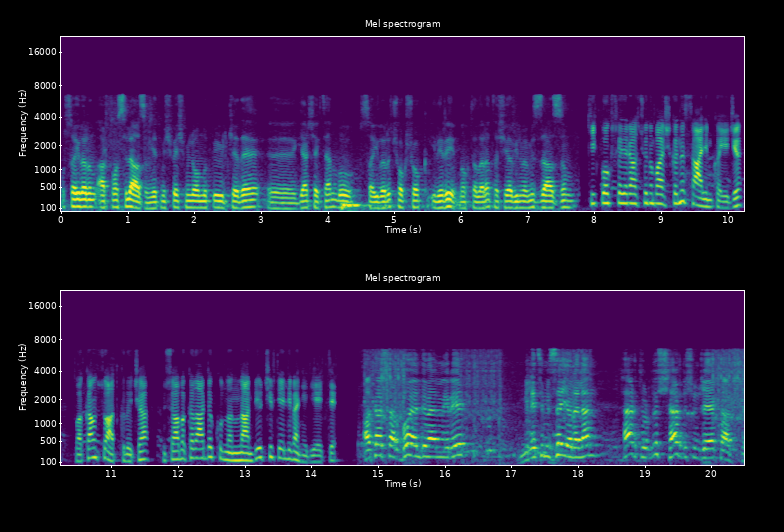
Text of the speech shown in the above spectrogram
Bu sayıların artması lazım. 75 milyonluk bir ülkede e, gerçekten bu sayıları çok çok ileri noktalara taşıyabilmemiz lazım. Kickboks Federasyonu Başkanı Salim Kayıcı, Bakan Suat Kılıç'a müsabakalarda kullanılan bir çift eldiven hediye etti. Arkadaşlar bu eldivenleri milletimize yönelen her türlü şer düşünceye karşı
